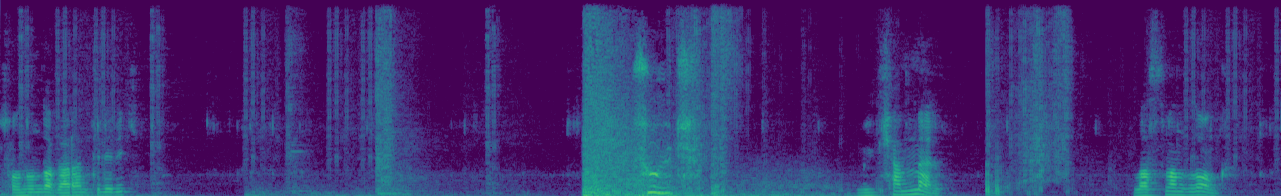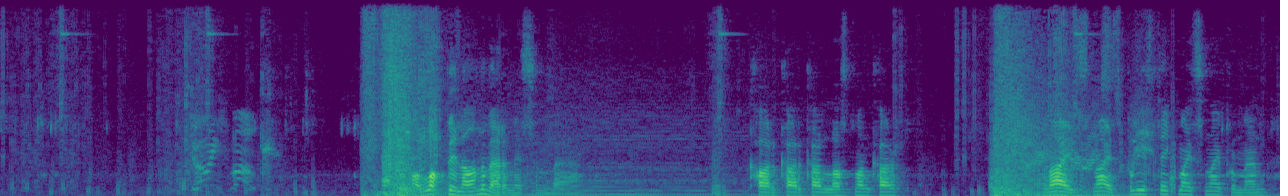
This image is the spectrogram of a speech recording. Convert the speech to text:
Sonunda garantiledik. Şu üç. Mükemmel. Last one long. Allah belanı vermesin be. Kar kar kar last one kar. Nice nice. Please take my sniper man.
